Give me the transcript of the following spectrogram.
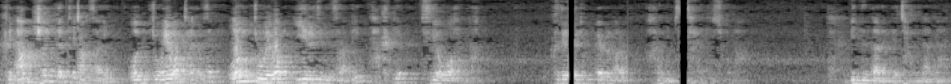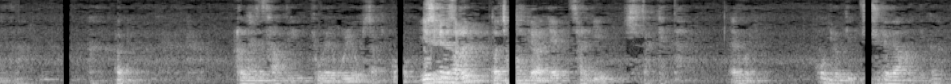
그 남편 곁에 장사하니 온 교회와 잘 들으세요 온 교회와 이 일을 듣는 사람들이 다 크게 두려워한다 그들의 독백을 말하고 하나님 살아계시구나 믿는다는 게 장난이 아니구나 그러면서 사람들이 교회로 몰려오기 시작했고 예수 믿는 사람은 더 정결하게 살기 시작했다. 여러분 꼭 이렇게 죽여야 합니까?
